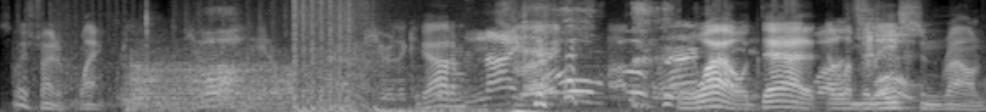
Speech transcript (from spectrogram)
Somebody's trying to flank. Container one. Secure the Got him. Nice! Op 4 Wow, that Wow. elimination round.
